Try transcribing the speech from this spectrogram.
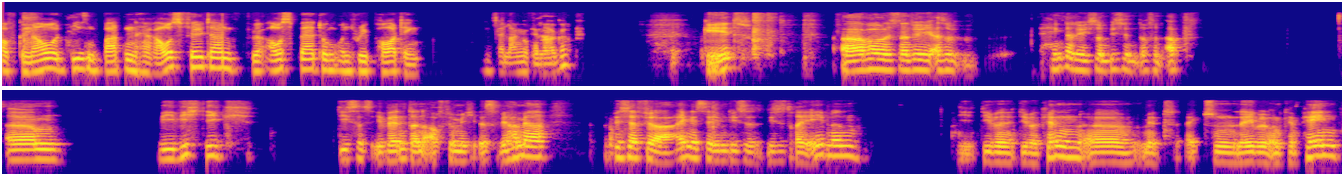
auf genau diesen Button herausfiltern für Auswertung und Reporting? Sehr lange Frage. Geht, aber ist natürlich, also hängt natürlich so ein bisschen davon ab, ähm, wie wichtig dieses Event dann auch für mich ist. Wir haben ja bisher für Ereignisse eben diese, diese drei Ebenen, die, die, wir, die wir kennen, äh, mit Action, Label und Campaign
